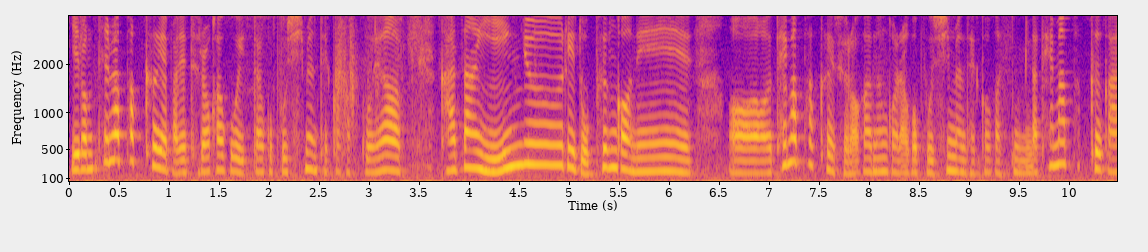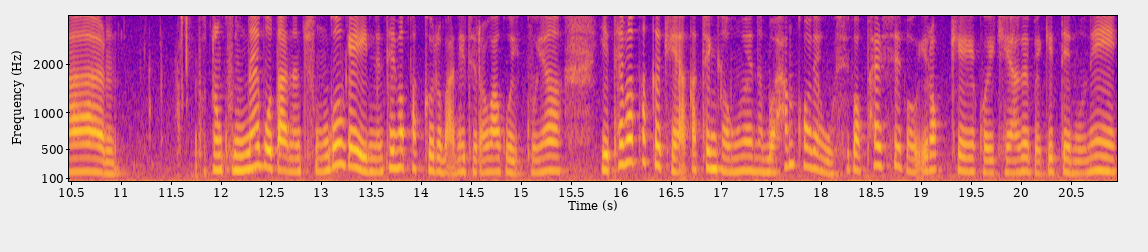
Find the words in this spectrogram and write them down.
이런 테마파크에 많이 들어가고 있다고 보시면 될 것 같고요. 가장 이익률이 높은 거는 어, 테마파크에 들어가는 거라고 보시면 될 것 같습니다. 테마파크가 보통 국내보다는 중국에 있는 테마파크로 많이 들어가고 있고요. 이 테마파크 계약 같은 경우에는 뭐 한 건에 50억, 80억 이렇게 거의 계약을 맺기 때문에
